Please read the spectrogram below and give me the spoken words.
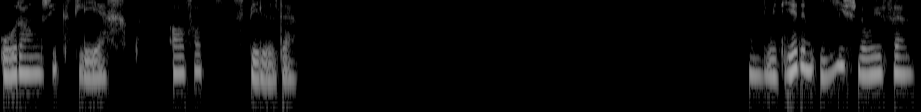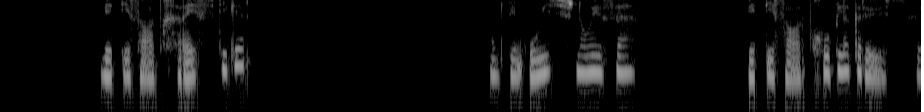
orangiges Licht anfängt zu bilden. Und mit jedem Einschnaufen wird die Farbe kräftiger und beim Ausschnaufen wird die Farbkugel grösser.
